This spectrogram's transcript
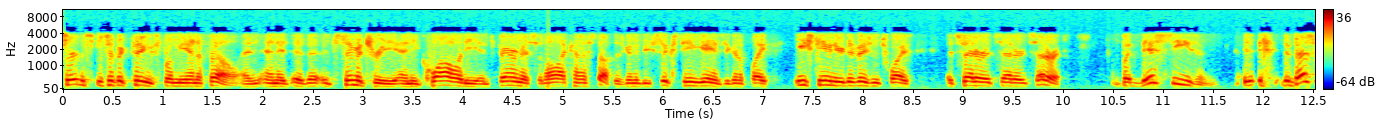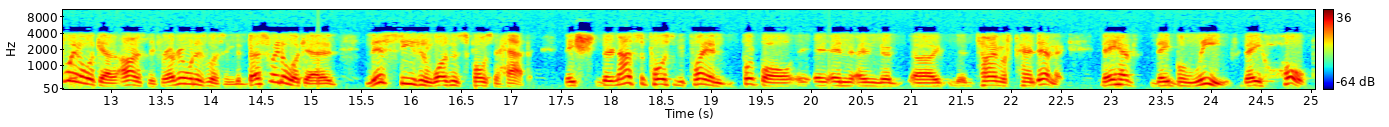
certain specific things from the NFL, and and it, it, it's symmetry and equality and fairness and all that kind of stuff. There's going to be 16 games. You're going to play each team in your division twice, et cetera, et cetera, et cetera. But this season, the best way to look at it, honestly, for everyone who's listening, the best way to look at it, this season wasn't supposed to happen. They sh- they're not supposed to be playing football in, in, the, uh, time of pandemic. They have they believe they hope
